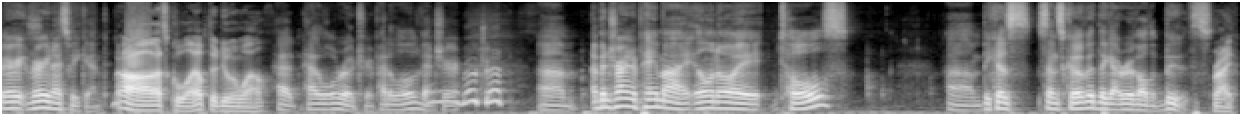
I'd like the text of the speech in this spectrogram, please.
Very very nice weekend. Oh, that's cool. I hope they're doing well. Had had a little road trip. Had a little adventure. Road trip. Um, I've been trying to pay my Illinois tolls um, because since COVID they got rid of all the booths. Right.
